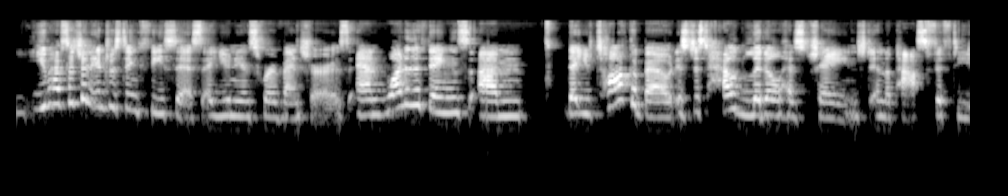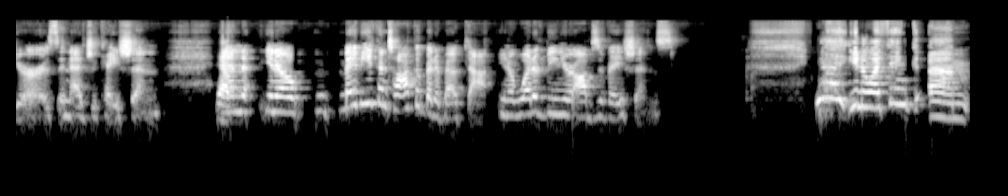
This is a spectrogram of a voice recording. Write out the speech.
you have such an interesting thesis at Union Square Ventures. And one of the things um, that you talk about is just how little has changed in the past 50 years in education. Yep. And, you know, maybe you can talk a bit about that. You know, what have been your observations? Yeah, you know, I think um,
